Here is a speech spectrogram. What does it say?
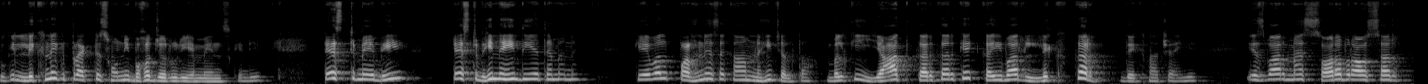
क्योंकि लिखने की प्रैक्टिस होनी बहुत ज़रूरी है मेंस के लिए। टेस्ट में भी टेस्ट भी नहीं दिए थे मैंने। केवल पढ़ने से काम नहीं चलता, बल्कि याद कर कर के कई बार लिख कर देखना चाहिए। इस बार मैं सौरभ राव सर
